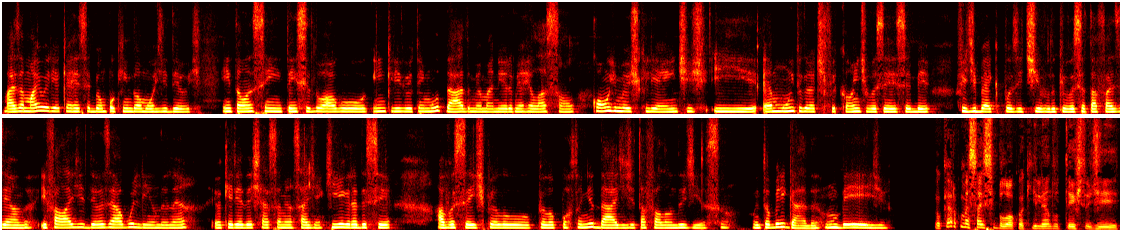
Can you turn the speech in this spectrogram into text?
mas a maioria quer receber um pouquinho do amor de Deus. Então, assim, tem sido algo incrível e tem mudado minha maneira, minha relação com os meus clientes. E é muito gratificante você receber feedback positivo do que você está fazendo. E falar de Deus é algo lindo, né? Eu queria deixar essa mensagem aqui e agradecer a vocês pelo, pela oportunidade de estar tá falando disso. Muito obrigada. Um beijo. Eu quero começar esse bloco aqui lendo o texto de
